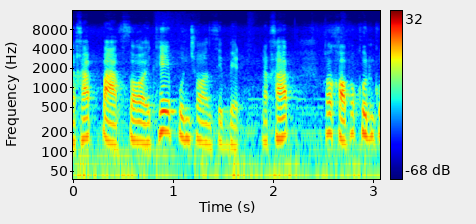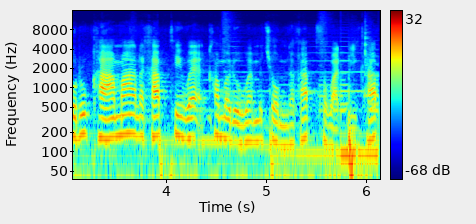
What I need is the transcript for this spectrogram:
นะครับ ปากซอยเทพกุญชร 11 นะครับ ก็ขอบพระคุณคุณลูกค้ามากนะครับ ที่แวะเข้ามาดูแวะมาชมนะครับ สวัสดีครับ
